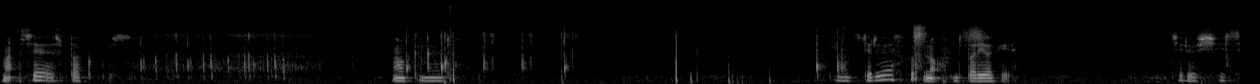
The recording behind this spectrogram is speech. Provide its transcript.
ma se spacco questo. Ok merda. Ci riesco no mi pareva che ci riuscissi.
